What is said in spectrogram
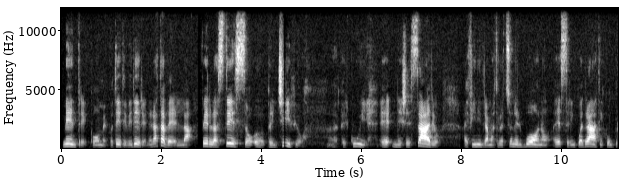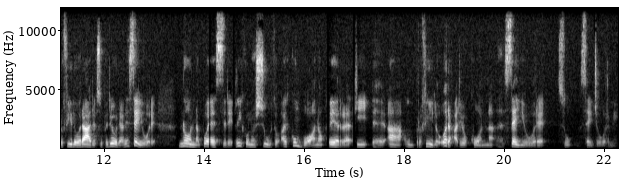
Mentre come potete vedere nella tabella per lo stesso eh, principio eh, per cui è necessario ai fini della maturazione del buono essere inquadrati con profilo orario superiore alle 6 ore non può essere riconosciuto alcun buono per chi eh, ha un profilo orario con 6 eh, ore su 6 giorni.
